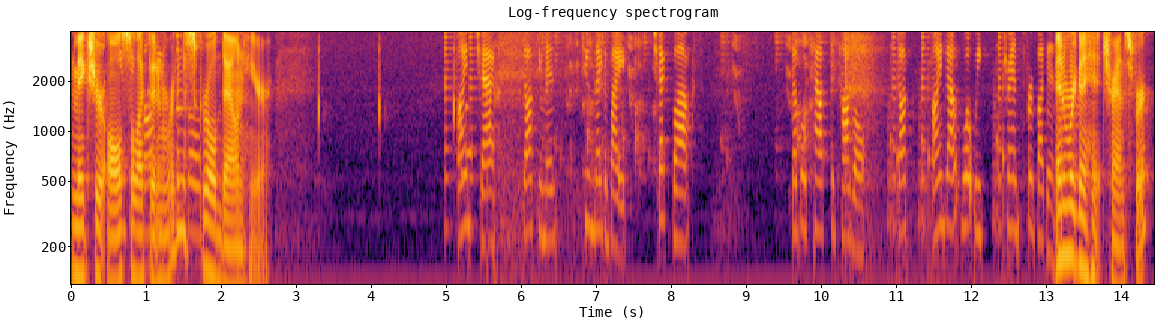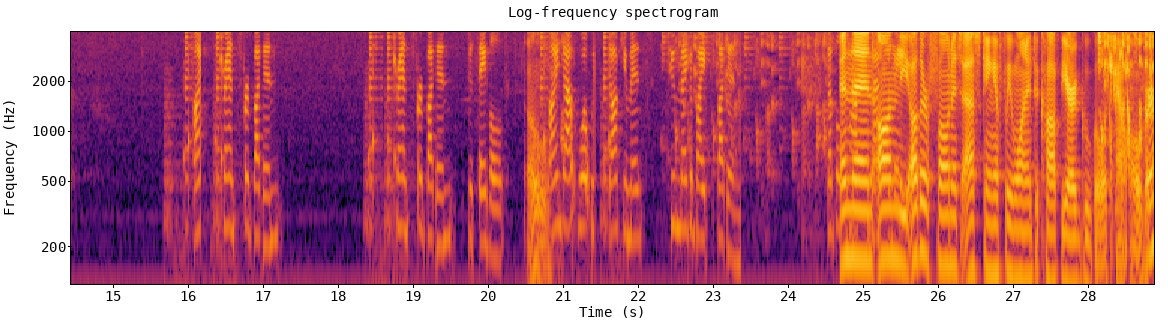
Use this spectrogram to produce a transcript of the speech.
make sure all selected, and we're gonna scroll down here. Find check. Documents. Two megabytes. Checkbox. Double tap to toggle. Doc. Find out what we transfer button. And we're gonna hit transfer. Find transfer button. Transfer button disabled. Oh. Find out what we documents. Two megabytes button. Double And to then on the other phone, it's asking if we wanted to copy our Google account over.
